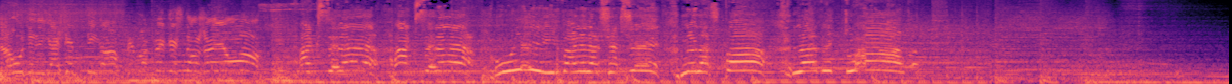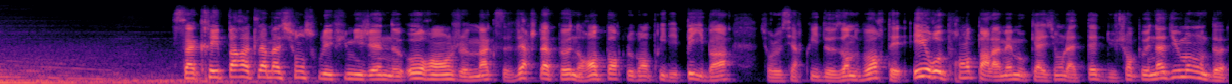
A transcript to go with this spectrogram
La route est dégagée, petit gars Fais-moi péter ce engin Accélère Accélère Oui, il va aller la chercher Ne lâche pas La victoire Sacré par acclamation sous les fumigènes orange, Max Verstappen remporte le Grand Prix des Pays-Bas sur le circuit de Zandvoort et, et reprend par la même occasion la tête du championnat du monde.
